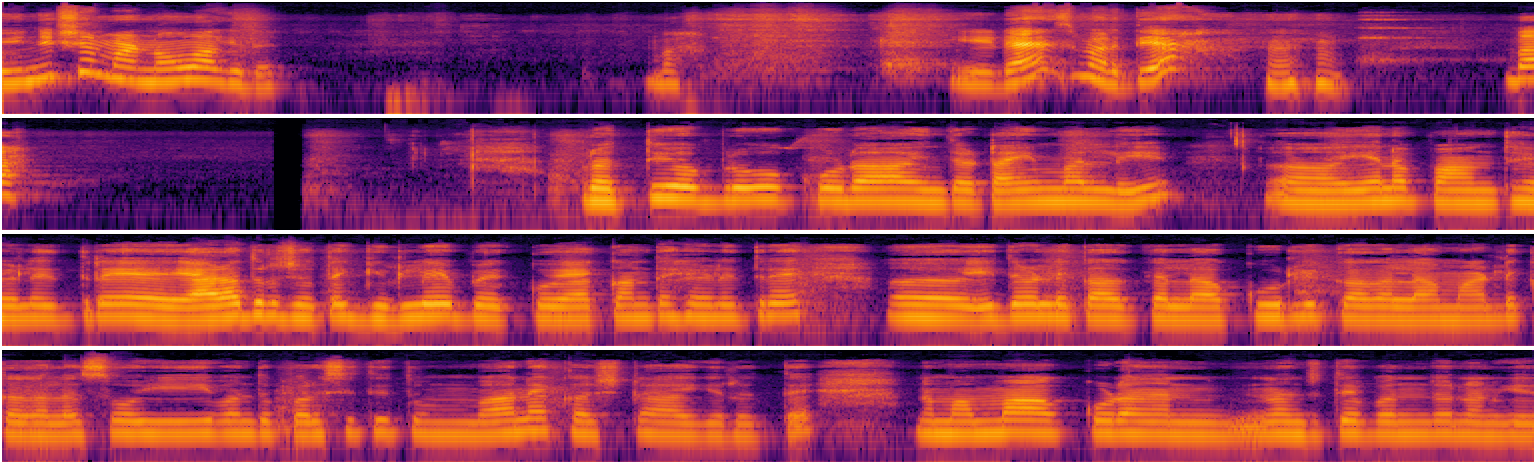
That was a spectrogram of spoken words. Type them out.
ಇಂಜೆಕ್ಷನ್ ಮಾಡಿ ನೋವಾಗಿದೆ. ಬಾ. ಈ ಡ್ಯಾನ್ಸ್ ಮಾಡ್ತೀಯಾ? ಬಾ. ಪ್ರತಿಯೊಬ್ಬರಿಗೂ ಕೂಡ ಇಂಥ ಟೈಮಲ್ಲಿ ಏನಪ್ಪ ಅಂತ ಹೇಳಿದರೆ ಯಾರಾದ್ರ ಜೊತೆಗಿರಲೇಬೇಕು. ಯಾಕಂತ ಹೇಳಿದರೆ ಎದ್ದೇಳಲಿಕ್ಕಾಗಲ್ಲ ಕೂರ್ಲಿಕ್ಕಾಗಲ್ಲ, ಮಾಡಲಿಕ್ಕಾಗಲ್ಲ. ಸೊ ಈ ಒಂದು ಪರಿಸ್ಥಿತಿ ತುಂಬಾ ಕಷ್ಟ ಆಗಿರುತ್ತೆ. ನಮ್ಮಮ್ಮ ಕೂಡ ನನ್ನ ನನ್ನ ಜೊತೆ ಬಂದು ನನಗೆ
